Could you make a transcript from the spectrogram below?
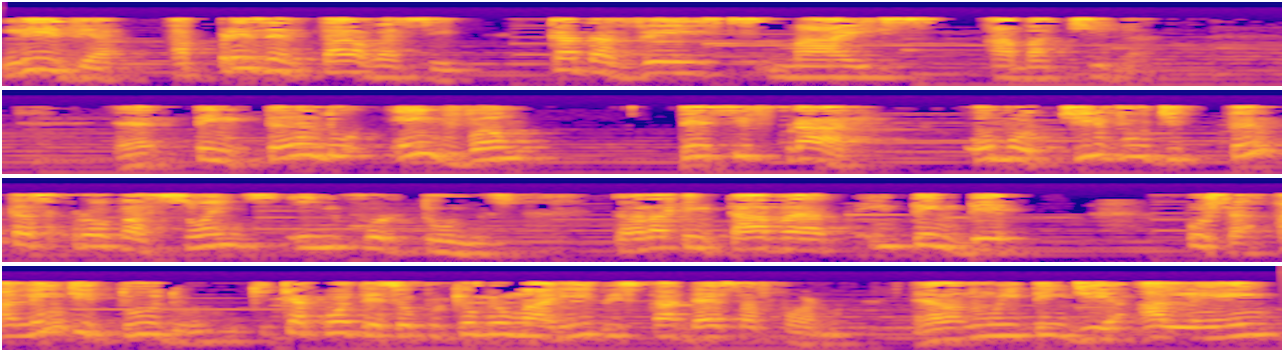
Lívia apresentava-se cada vez mais abatida, é, tentando em vão decifrar o motivo de tantas provações e infortúnios então ela tentava entender. Puxa, além de tudo, o que, que aconteceu? Porque o meu marido está dessa forma. Ela não entendia, além,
